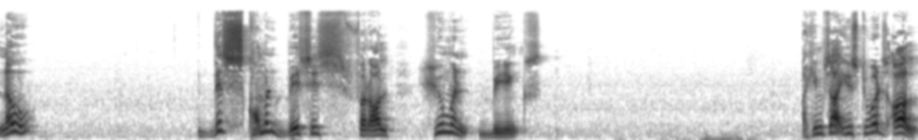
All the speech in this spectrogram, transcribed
Now, this common basis for all human beings, ahimsa is towards all.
